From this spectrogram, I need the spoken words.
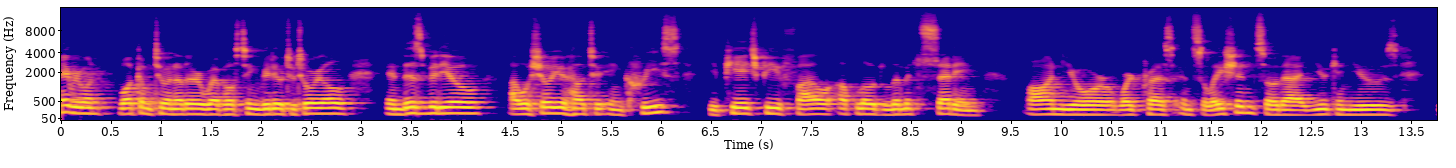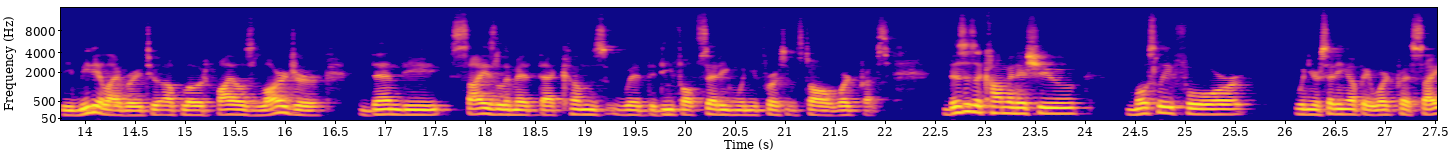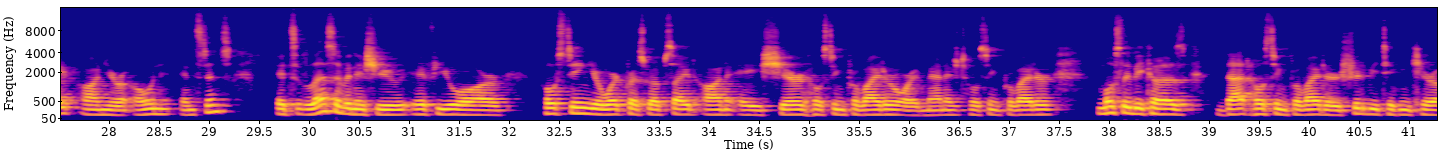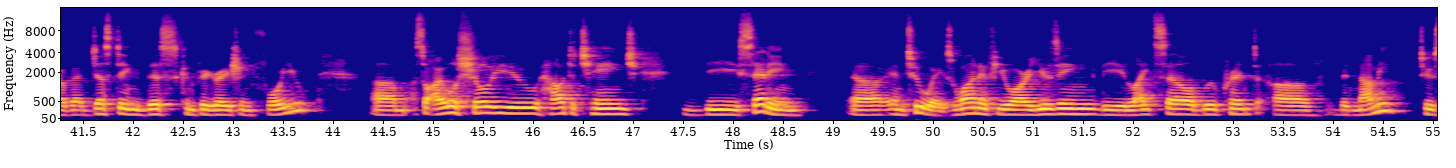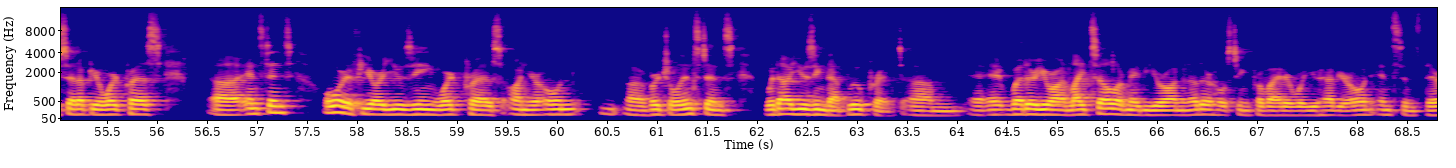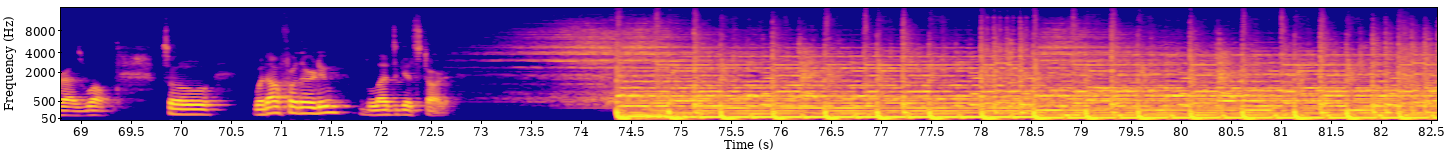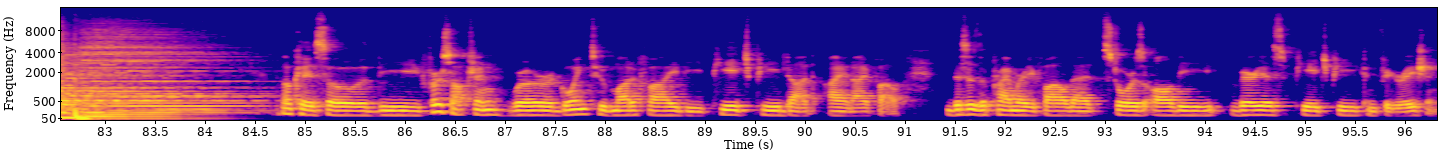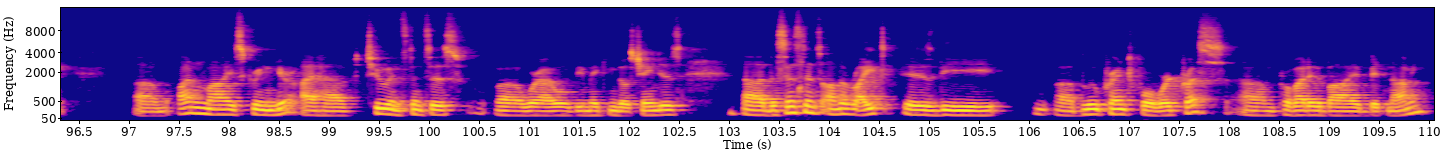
Hey everyone, welcome to another web hosting video tutorial. In this video, I will show you how to increase the PHP file upload limit setting on your WordPress installation so that you can use the media library to upload files larger than the size limit that comes with the default setting when you first install WordPress. This is a common issue mostly for when you're setting up a WordPress site on your own instance. It's less of an issue if you are hosting your WordPress website on a shared hosting provider or a managed hosting provider, mostly because that hosting provider should be taking care of adjusting this configuration for you. Um, so I will show you how to change the setting uh, in two ways. One, if you are using the Lightsail blueprint of Bitnami to set up your WordPress uh, instance, or if you are using WordPress on your own uh, virtual instance without using that blueprint. Um, whether you're on Lightsail or maybe you're on another hosting provider where you have your own instance there as well. So, without further ado, let's get started. Okay, so the first option, we're going to modify the php.ini file. This is the primary file that stores all the various PHP configuration. Um, on my screen here, I have two instances uh, where I will be making those changes. Uh, this instance on the right is the uh, blueprint for WordPress um, provided by Bitnami.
